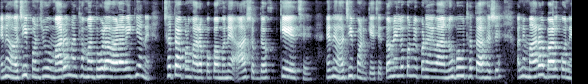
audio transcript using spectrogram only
એને હજી પણ જુઓ, મારા માથામાં ધોળાવાળા આવી ગયા ને, છતાં પણ મારા પપ્પા મને આ શબ્દ કહે છે. એને હજી પણ કહે છે તમને લોકોને પણ એવા અનુભવ થતા હશે અને મારા બાળકોને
